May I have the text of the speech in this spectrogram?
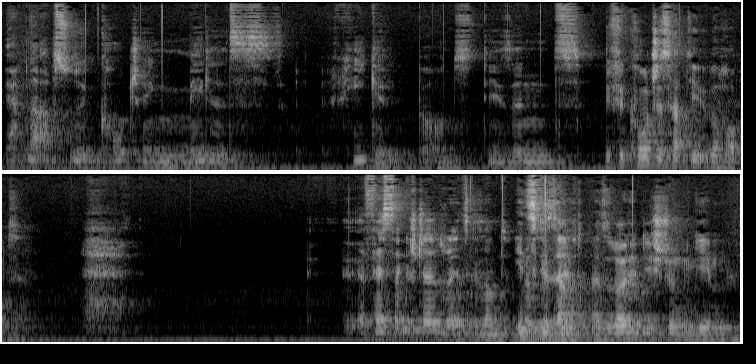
Wir haben eine absolute Coaching-Mädels-Riege bei uns. Die sind. Wie viele Coaches habt ihr überhaupt? Äh, festangestellt oder insgesamt? Insgesamt, also Leute, die Stunden geben.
